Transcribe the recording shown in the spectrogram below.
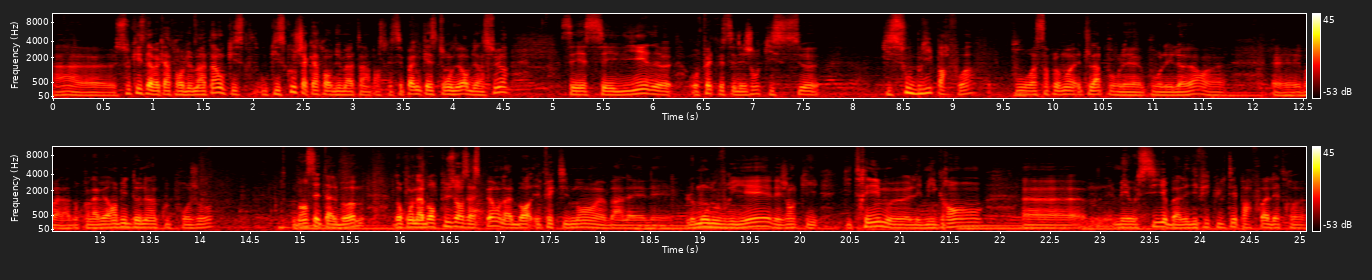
Hein, euh, ceux qui se lèvent à 4 h du matin ou qui, se, couchent à 4 h du matin, parce que ce n'est pas une question d'heure, bien sûr, c'est lié au fait que c'est des gens qui s'oublient parfois pour simplement être là pour les, pour les leurs. voilà, donc on avait envie de donner un coup de projet dans cet album. Donc on aborde plusieurs aspects. On aborde effectivement euh, ben, le monde ouvrier, les gens qui, triment, euh, les migrants, euh, mais aussi ben, les difficultés parfois d'être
